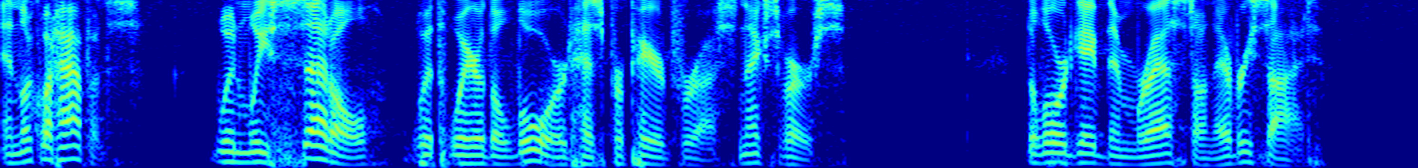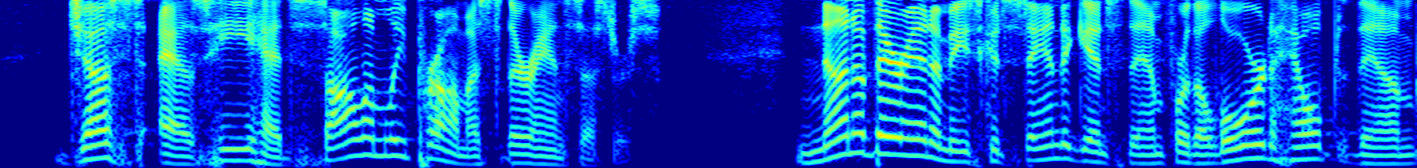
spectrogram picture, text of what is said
And look what happens when we settle with where the Lord has prepared for us. Next verse the Lord gave them rest on every side, just as He had solemnly promised their ancestors. None of their enemies could stand against them, for the Lord helped them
